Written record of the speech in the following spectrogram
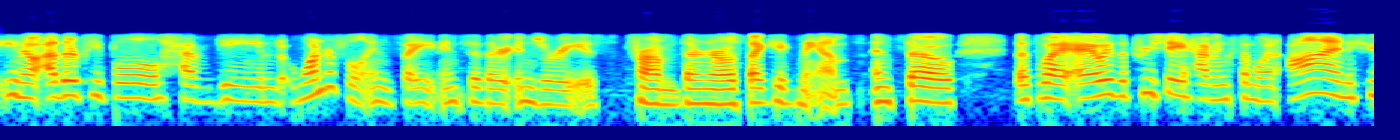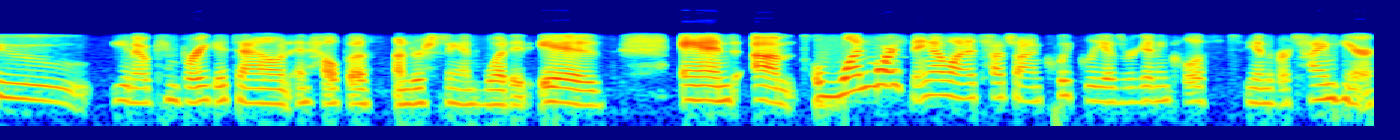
you know, other people have gained wonderful insight into their injuries from their neuropsych exams, and so that's why I always appreciate having someone on who you know can break it down and help us understand what it is. And um, one more thing I want to touch on quickly as we're getting close to the end of our time here.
